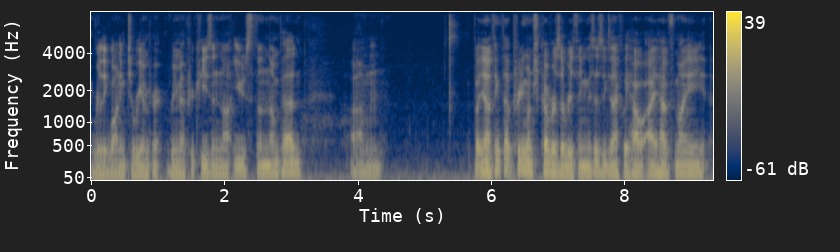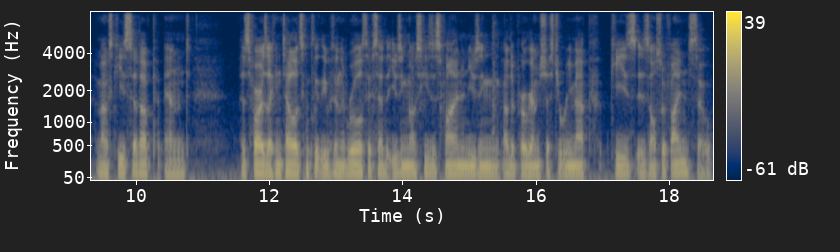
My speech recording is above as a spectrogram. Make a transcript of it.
really wanting to remap your keys and not use the numpad. Um, but yeah, I think that pretty much covers everything. This is exactly how I have my mouse keys set up, and as far as I can tell, it's completely within the rules. They've said that using mouse keys is fine, and using other programs just to remap keys is also fine. So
